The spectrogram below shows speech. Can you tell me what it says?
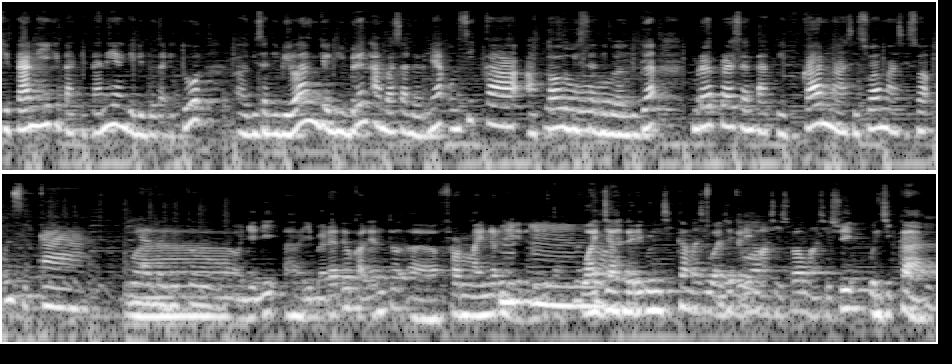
kita nih, kita kita nih yang jadi duta itu eh, bisa dibilang jadi brand ambasadornya Unsika atau Betul. bisa dibilang juga merepresentatifkan mahasiswa-mahasiswa Unsika. Iya, begitu. Jadi uh, ibaratnya tuh kalian tuh uh, frontlinernya gitu. Jadi wajah dari Unsika nggak sih wajah dari Betul. mahasiswa mahasiswi Unsika. Iya.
